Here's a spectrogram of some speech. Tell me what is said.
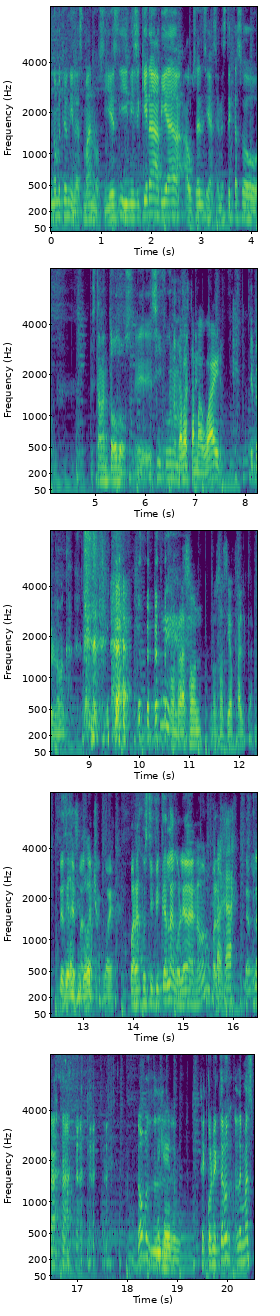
no metieron ni las manos y es y ni siquiera había ausencias. En este caso estaban todos. Eh, sí, fue una Estaba hasta. Maguire. Sí, pero en la banca. Con razón, nos hacía falta. Sido falta. Para justificar la goleada, ¿no? Para Ajá. no, pues se conectaron. Además,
